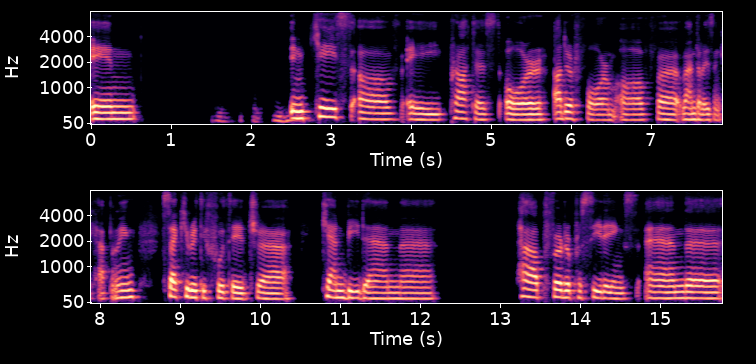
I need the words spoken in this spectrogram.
In. In case of a protest or other form of uh, vandalism happening, security footage uh, can be then uh, help further proceedings. And uh,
